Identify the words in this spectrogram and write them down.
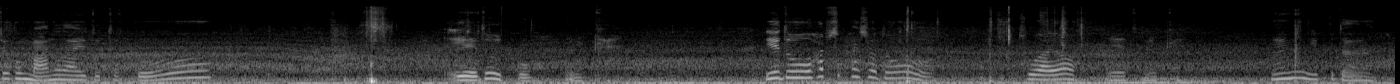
조금 많은 아이도 듣고, 얘도 있고, 이렇게. 얘도 합식하셔도 좋아요. 얘 이렇게. 음, 이쁘다.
